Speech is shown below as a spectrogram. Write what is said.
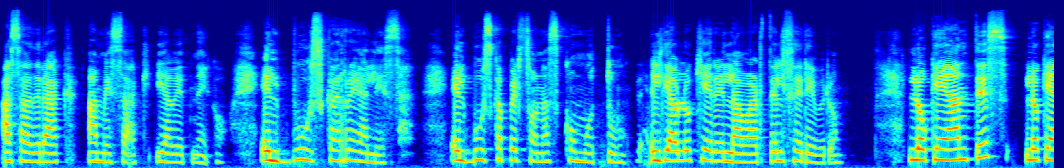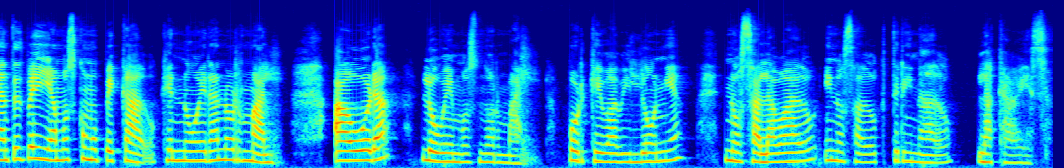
a Sadrach, a Mesach y a Abednego. Él busca realeza, él busca personas como tú. El diablo quiere lavarte el cerebro. Lo que antes, lo que antes veíamos como pecado, que no era normal, ahora lo vemos normal, porque Babilonia nos ha lavado y nos ha doctrinado la cabeza.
